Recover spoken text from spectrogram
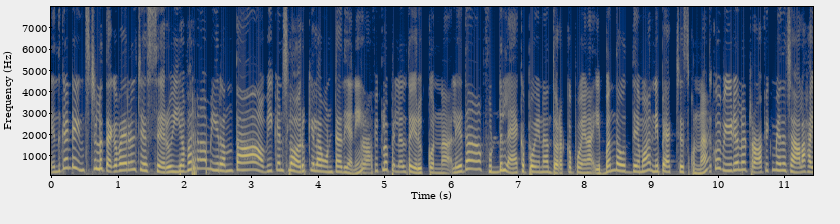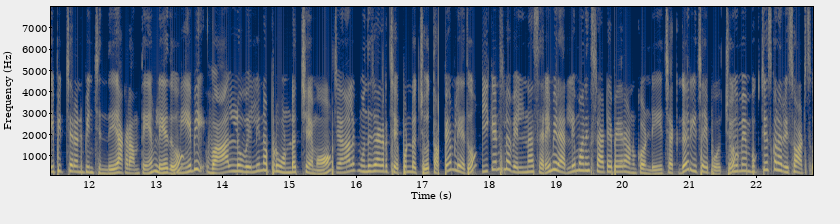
ఎందుకంటే ఇన్స్టాలో తెగ వైరల్ చేశారు ఎవర్రా మీరంతా వీకెండ్స్లో అరకు ఇలా ఉంటది అని. ట్రాఫిక్లో పిల్లలతో ఇరుక్కున్నా లేదా ఫుడ్ లేకపోయినా దొరకపోయినా ఇబ్బంది అవుద్దేమో అన్ని ప్యాక్ చేసుకున్నా. ఇంకో వీడియోలో ట్రాఫిక్ మీద చాలా హైప్ ఇచ్చారనిపించింది. అక్కడ అంతేం లేదు. మేబీ వాళ్ళు వెళ్ళినప్పుడు ఉండొచ్చేమో. జనాలకు ముందు జాగ్రత్త చెప్పుండొచ్చు. తప్పేం లేదు. వీకెండ్స్లో వెళ్ళినా సరే మీరు ఎర్లీ మార్నింగ్ స్టార్ట్ అయిపోయారు అనుకోండి చక్కగా రీచ్ అయిపోవచ్చు. మేము బుక్ చేసుకున్న రిసార్ట్స్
